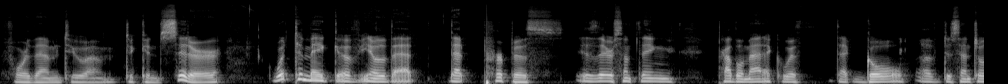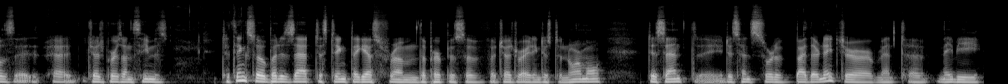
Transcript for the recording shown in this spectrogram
for them to um, to consider. What to make of you know that that purpose? Is there something problematic with that goal of dissentals? Uh, uh, Judge Berzon seems to think so, but is that distinct, I guess, from the purpose of a judge writing just a normal dissent? Uh, dissents, sort of by their nature, are meant to maybe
